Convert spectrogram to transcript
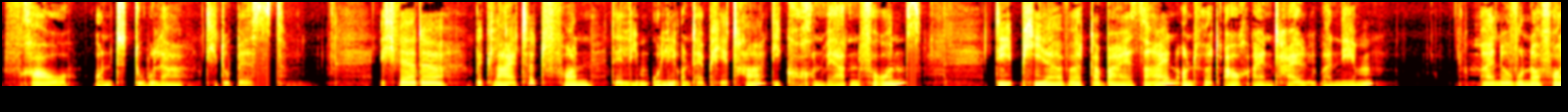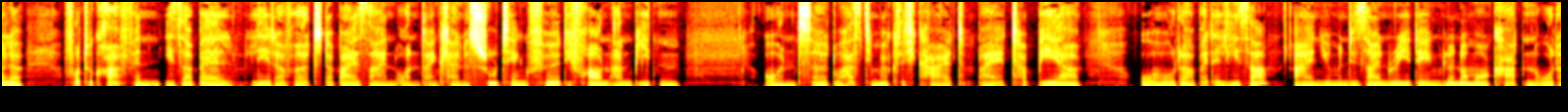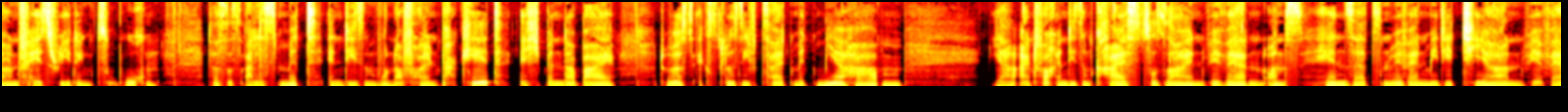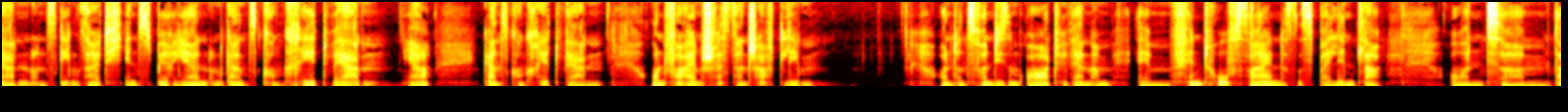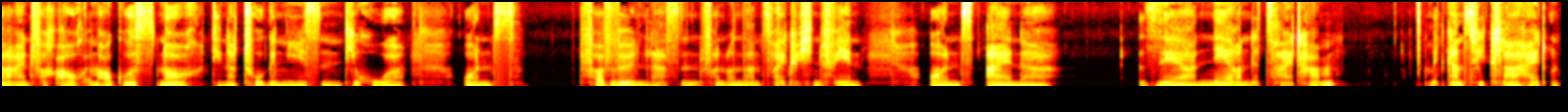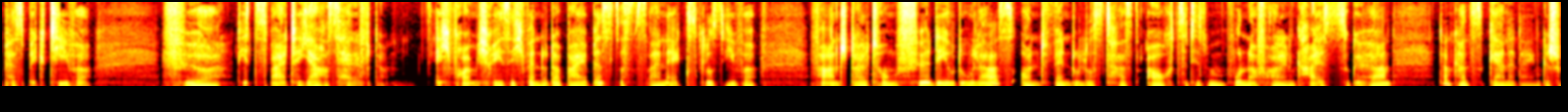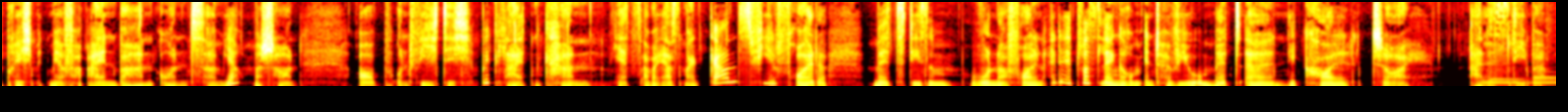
Frau und Dula, die du bist. Ich werde begleitet von der lieben Uli und der Petra, die kochen werden für uns. Die Pia wird dabei sein und wird auch einen Teil übernehmen. Meine wundervolle Fotografin Isabel Leder wird dabei sein und ein kleines Shooting für die Frauen anbieten. Und äh, du hast die Möglichkeit bei Tabea oder bei der Lisa ein Human Design Reading, Lenormand-Karten oder ein Face Reading zu buchen. Das ist alles mit in diesem wundervollen Paket. Ich bin dabei. Du wirst Exklusivzeit mit mir haben. Ja, einfach in diesem Kreis zu sein. Wir werden uns hinsetzen, wir werden meditieren, wir werden uns gegenseitig inspirieren und ganz konkret werden. Ja, ganz konkret werden und vor allem Schwesternschaft leben und uns von diesem Ort, wir werden am im Findhof sein, das ist bei Lindler, und ähm, da einfach auch im August noch die Natur genießen, die Ruhe, uns verwöhnen lassen von unseren zwei Küchenfeen und eine sehr nährende Zeit haben mit ganz viel Klarheit und Perspektive für die zweite Jahreshälfte. Ich freue mich riesig, wenn du dabei bist. Es ist eine exklusive Veranstaltung für Deodulas und wenn du Lust hast, auch zu diesem wundervollen Kreis zu gehören, dann kannst du gerne dein Gespräch mit mir vereinbaren und ähm, ja, mal schauen, ob und wie ich dich begleiten kann. Jetzt aber erstmal ganz viel Freude mit diesem wundervollen, etwas längerem Interview mit äh, Nicole Joy. Alles Liebe.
